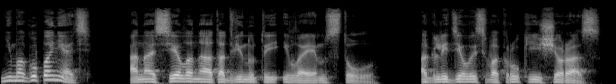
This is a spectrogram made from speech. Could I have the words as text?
«Не могу понять». Она села на отодвинутый Илаем стул. Огляделась вокруг еще раз.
